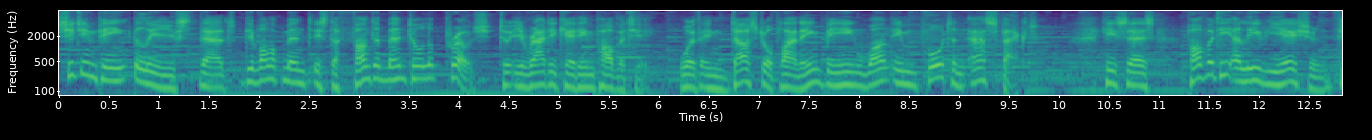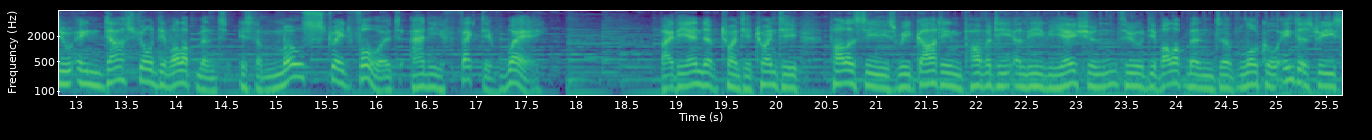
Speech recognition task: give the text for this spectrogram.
Xi Jinping believes that development is the fundamental approach to eradicating poverty with industrial planning being one important aspect. He says poverty alleviation through industrial development is the most straightforward and effective way. By the end of 2020, policies regarding poverty alleviation through development of local industries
